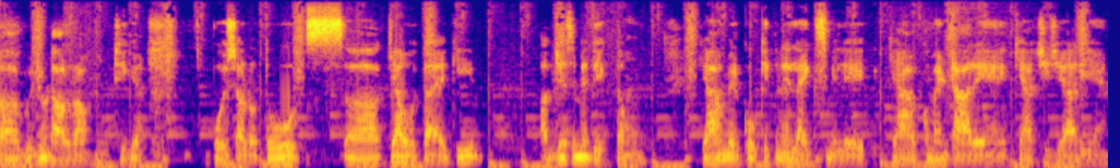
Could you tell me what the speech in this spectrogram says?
वीडियो डाल रहा हूँ, ठीक है? पोस्ट डाल रहा हूँ। तो क्या होता है कि, अब जैसे मैं देखता हूँ क्या मेरे को कितने लाइक्स मिले, क्या कमेंट आ रहे हैं, क्या चीज़ें आ रही हैं।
